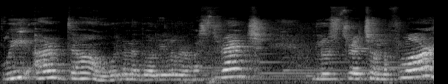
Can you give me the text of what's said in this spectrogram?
we are done. We're gonna do a little bit of a stretch, little stretch on the floor.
